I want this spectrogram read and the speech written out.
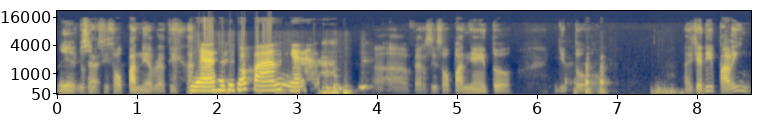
iya bisa versi sopan ya berarti ya versi sopan ya versi sopannya itu gitu. Nah, jadi paling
